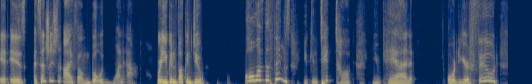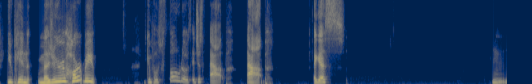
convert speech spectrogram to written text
It is essentially just an iPhone, but with one app where you can fucking do all of the things. You can TikTok, you can order your food, you can measure your heart rate, you can post photos. It's just app, app. I guess. Hmm.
